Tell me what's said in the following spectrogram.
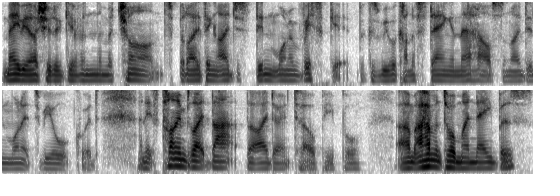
maybe I should have given them a chance but I think I just didn't want to risk it because we were kind of staying in their house and I didn't want it to be awkward and it's times like that that I don't tell people um, I haven't told my neighbors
